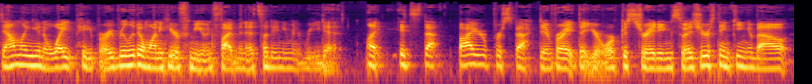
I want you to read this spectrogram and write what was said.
downloading a white paper i really don't want to hear from you in five minutes. I didn't even read it. Like it's that buyer perspective right that you're orchestrating. So as you're thinking about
